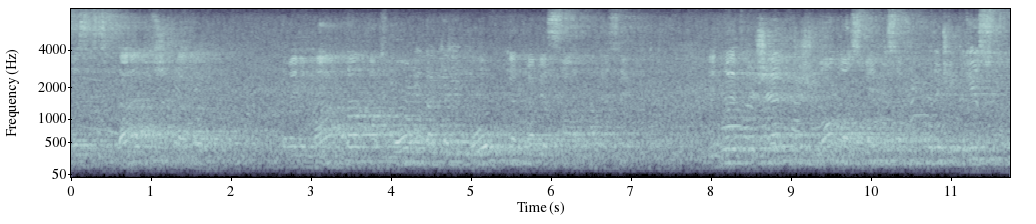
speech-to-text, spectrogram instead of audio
necessidades de cada um. Então, ele mata a fome daquele povo que atravessava o deserto. E no Evangelho de João, nós vemos a figura de Cristo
